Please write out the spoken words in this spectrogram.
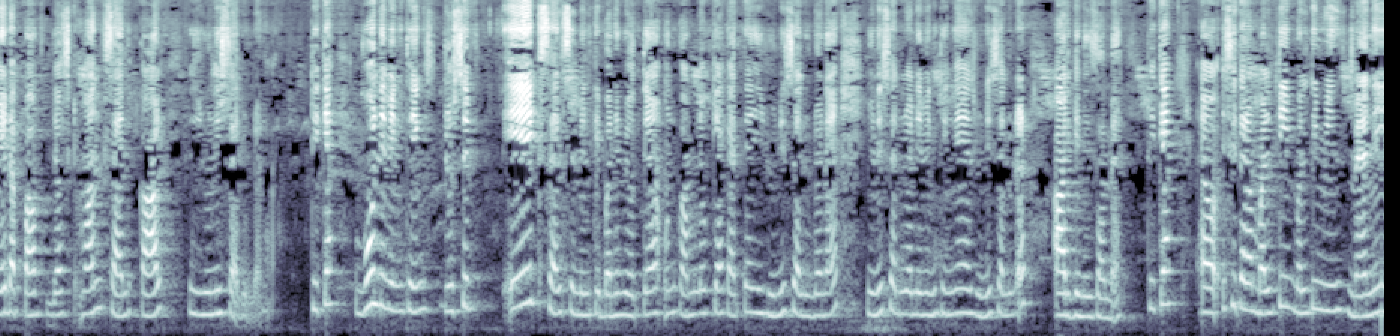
made up of just one cell called unicellular. ठीक है वो लिविंग थिंग्स जो सिर्फ एक सेल से मिलके बने हुए होते हैं उनको हम लोग क्या कहते हैं ये यूनिसेलुलर है यूनिसेलुलर लिविंग थिंग है यूनिसेलुलर ऑर्गेनिज्म है ठीक है इसी तरह multi multi means many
